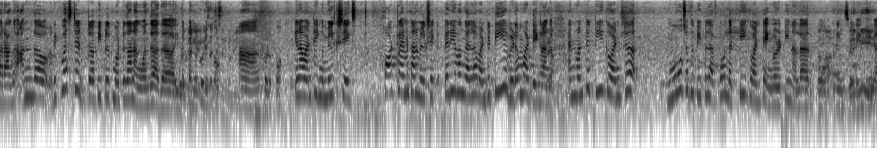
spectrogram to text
வராங்க. அந்த ரிக்வெஸ்டட் பீப்புளுக்கு மட்டும் தான் நாங்கள் வந்து அதை இது பண்ண கொடுப்போம். ஆ கொடுப்போம். ஏன்னா வந்துட்டு இங்கே மில்க் ஷேக்ஸ் ஹாட் கிளைமேட்னால மில்க் ஷேக் பெரியவங்க எல்லாம் வந்துட்டு டீயை விட மாட்டேங்கிறாங்க. அண்ட் வந்துட்டு டீக்கு வந்துட்டு most of the people have told that டீக்கு வந்துட்டு எங்களோட டீ நல்லா இருக்கும் அப்படின்னு சொல்லியிருக்கீங்க.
